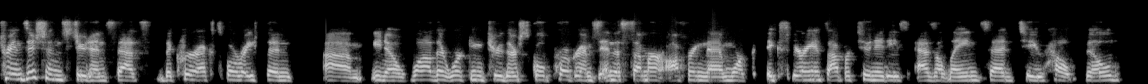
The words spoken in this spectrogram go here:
transition students, that's the career exploration um, you know, while they're working through their school programs in the summer, offering them work experience opportunities, as Elaine said, to help build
